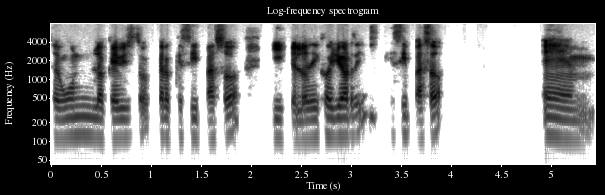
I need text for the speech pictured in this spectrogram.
según lo que he visto, creo que sí pasó y que lo dijo Jordi, que sí pasó. Em,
